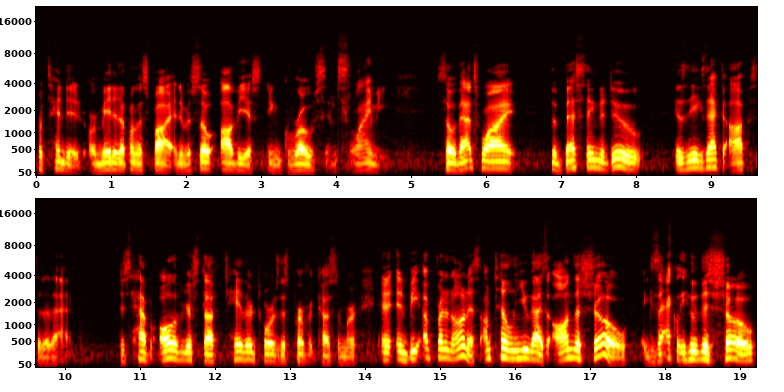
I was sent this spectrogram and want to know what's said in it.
pretended or made it up on the spot and it was so obvious and gross and slimy so that's why the best thing to do is the exact opposite of that just have all of your stuff tailored towards this perfect customer and, and be upfront and honest. I'm telling you guys on the show exactly who this show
